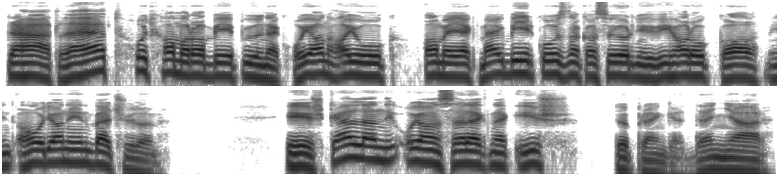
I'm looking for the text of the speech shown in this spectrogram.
Tehát lehet, hogy hamarabb épülnek olyan hajók, amelyek megbírkóznak a szörnyű viharokkal, mint ahogyan én becsülöm. És kell lenni olyan szeleknek is, töprengett Dennyár,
